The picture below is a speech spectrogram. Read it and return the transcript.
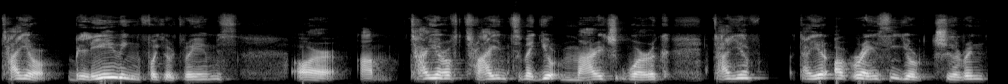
tired of believing for your dreams, or um, tired of trying to make your marriage work, tired tired of raising your children,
